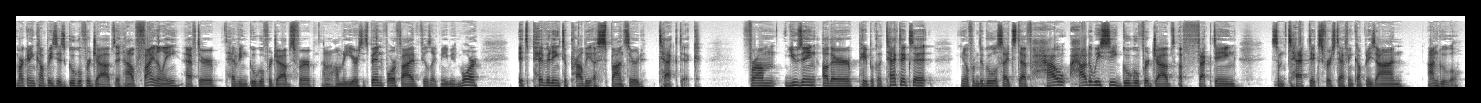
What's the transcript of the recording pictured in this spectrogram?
marketing companies is Google for Jobs, and how finally, after having Google for Jobs for I don't know how many years it's been, four or five, feels like maybe more, it's pivoting to probably a sponsored tactic from using other pay per click tactics. It you know from the Google side stuff. How how do we see Google for Jobs affecting some tactics for staffing companies on on Google?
